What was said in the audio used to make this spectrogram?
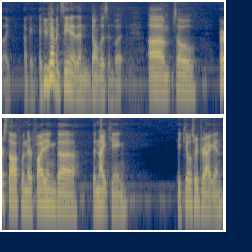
like okay, if you haven't seen it then don't listen, but um so first off when they're fighting the the Night King, he kills her dragon,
